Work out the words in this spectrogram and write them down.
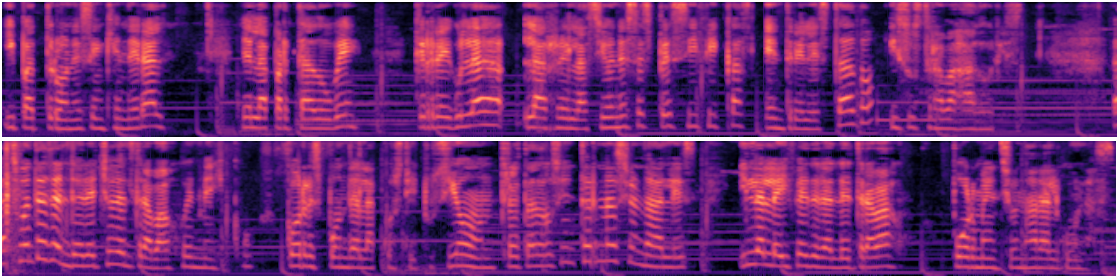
y patrones en general, y el apartado B, que regula las relaciones específicas entre el Estado y sus trabajadores. Las fuentes del derecho del trabajo en México corresponden a la Constitución, tratados internacionales y la Ley Federal del Trabajo, por mencionar algunas.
